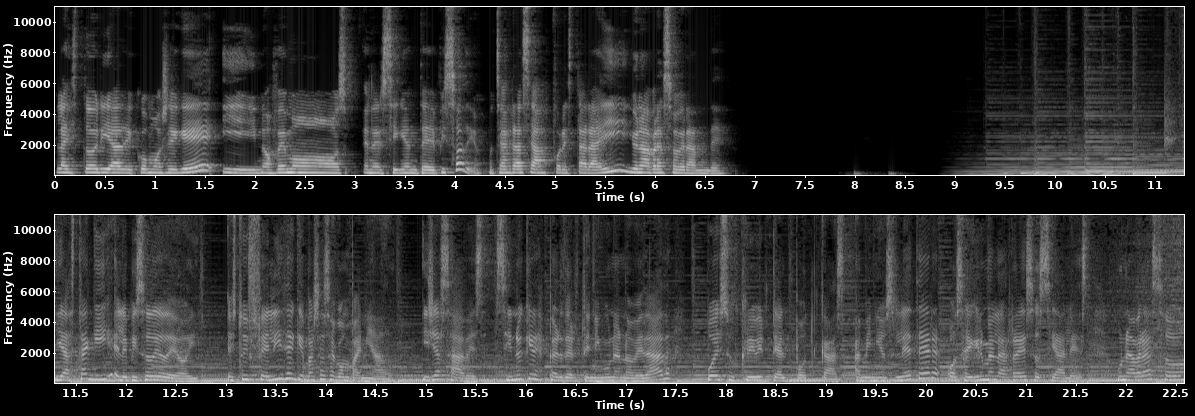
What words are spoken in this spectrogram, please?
la historia de cómo llegué y nos vemos en el siguiente episodio. Muchas gracias por estar ahí y un abrazo grande. Y hasta aquí el episodio de hoy. Estoy feliz de que me hayas acompañado. Y ya sabes, si no quieres perderte ninguna novedad, puedes suscribirte al podcast, a mi newsletter o seguirme en las redes sociales. Un abrazo.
